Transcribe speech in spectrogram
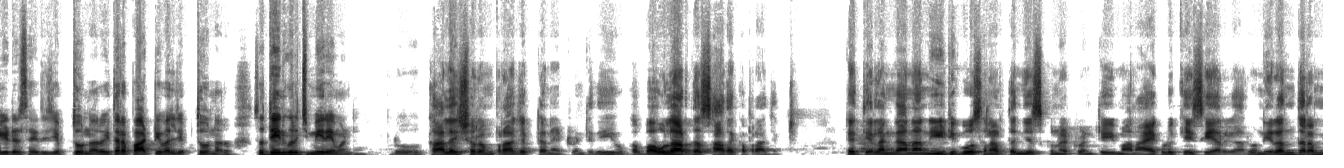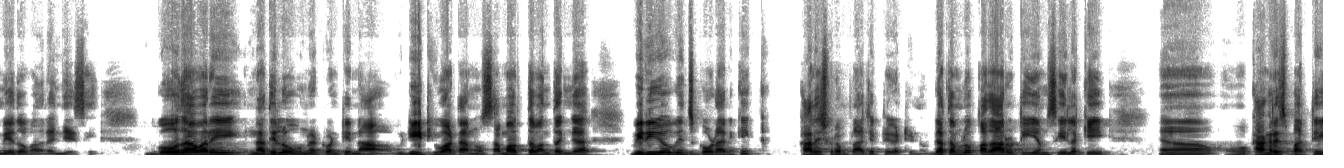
లీడర్స్ అయితే చెప్తూ ఉన్నారు ఇతర పార్టీ వాళ్ళు చెప్తూ ఉన్నారు. సో దీని గురించి మీరేమంటారు? ఇప్పుడు కాళేశ్వరం ప్రాజెక్ట్ అనేటువంటిది ఒక బహుళార్థ సాధక ప్రాజెక్ట్. అంటే తెలంగాణ నీటి గోసను అర్థం చేసుకున్నటువంటి మా నాయకుడు కేసీఆర్ గారు నిరంతరం మేధోమదనం చేసి గోదావరి నదిలో ఉన్నటువంటి నా నీటి వాటాను సమర్థవంతంగా వినియోగించుకోవడానికి కాళేశ్వరం ప్రాజెక్టు కట్టిండు. గతంలో పదహారు టీఎంసీలకి కాంగ్రెస్ పార్టీ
